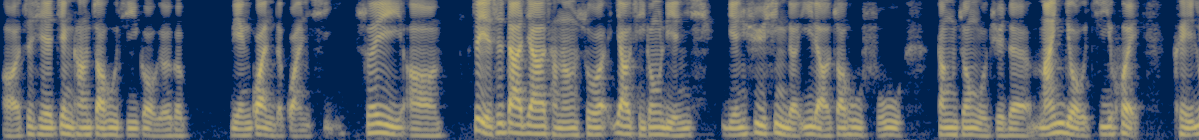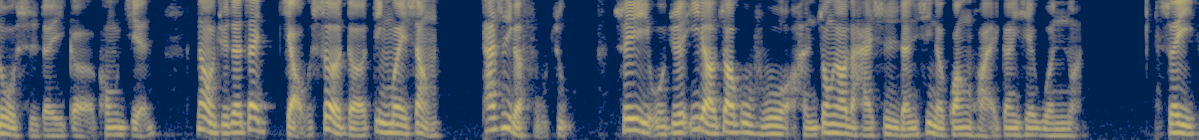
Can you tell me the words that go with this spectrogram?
呃这些健康照护机构有一个。连贯的关系，所以呃，这也是大家常常说要提供连续连续性的医疗照护服务当中，我觉得蛮有机会可以落实的一个空间。那我觉得在角色的定位上，它是一个辅助，所以我觉得医疗照顾服务很重要的还是人性的关怀跟一些温暖。所以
